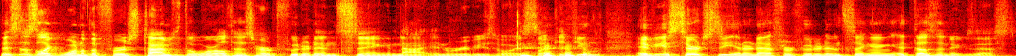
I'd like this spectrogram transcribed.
This is like one of the first times the world has heard Furirin sing not in Ruby's voice. Like if you if you search the internet for Furirin singing, it doesn't exist.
